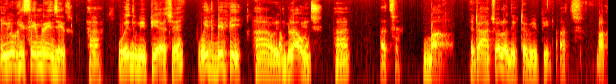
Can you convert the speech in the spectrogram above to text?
এগুলো কি সেম রেঞ্জের হ্যাঁ উইথ বিপি আছে। উইথ বিপি হ্যাঁ উইথ ব্লাউজ হ্যাঁ। আচ্ছা বাহ। এটা আঁচল ওদিকটা বিপি আচ্ছা বাহ।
